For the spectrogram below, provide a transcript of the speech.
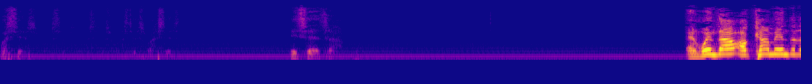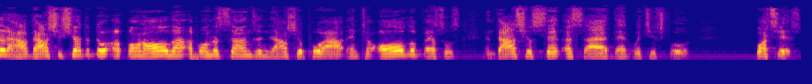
Watch this. Watch this. Watch this. Watch this. He says, uh, And when thou art come into the house, thou shalt shut the door upon all the, upon the sons, and thou shalt pour out into all the vessels, and thou shalt set aside that which is full. Watch this.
